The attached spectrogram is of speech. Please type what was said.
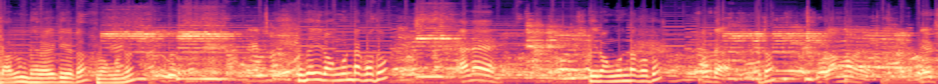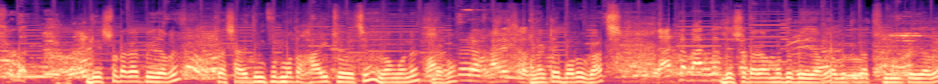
দারুণ ভ্যারাইটি এটা রঙ্গনের। দাদা এই রঙ্গনটা কত? এই রঙ্গনটা কত? এটা? দেড়শো টাকায় পেয়ে যাবে। প্রায় সাড়ে তিন ফুট মতো হাইট রয়েছে রঙ্গনের দেখো। অনেকটাই বড় গাছ। দেড়শো টাকার মধ্যে পেয়ে যাবে। প্রতি গাছ ফুল পেয়ে যাবে।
